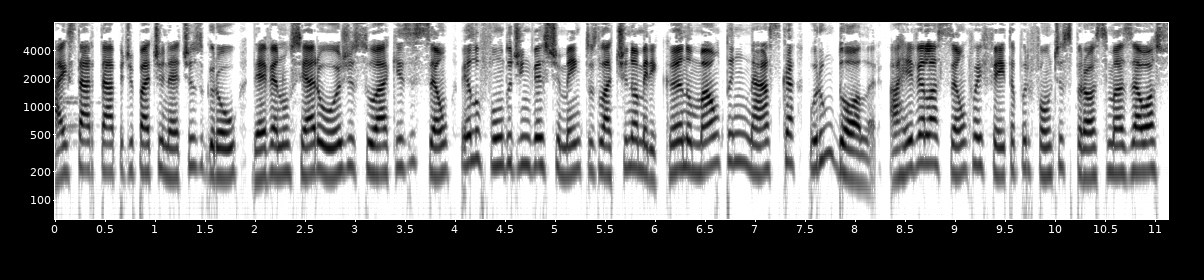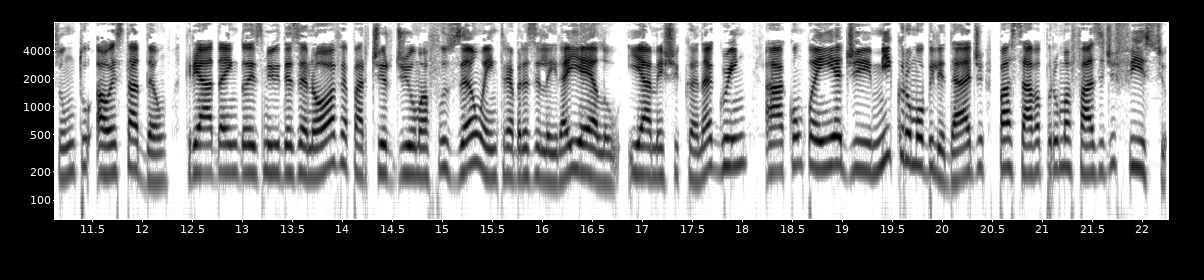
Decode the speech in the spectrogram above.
A startup de patinetes Grow deve anunciar hoje sua aquisição pelo fundo de investimentos latino-americano Mountain Nazca por um dólar. A revelação foi feita por fontes próximas ao assunto ao Estadão. Criada em 2019 a partir de uma fusão entre a brasileira Yellow e a mexicana Green, a companhia de micromobilidade passava por uma fase difícil,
